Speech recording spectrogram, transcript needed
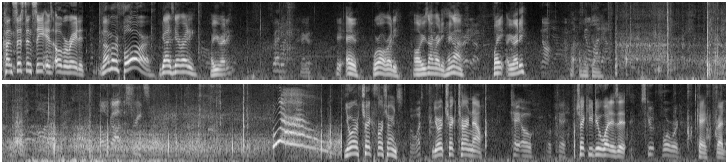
Consistency is overrated. Number four. You guys get ready. Are you ready? Ready. Hey, hey, We're all ready. Oh, he's not ready. Hang on. Ready? Wait, are you ready? No. I'm, Oh, I'm just oh, gonna lie God. down. Oh God, the streets. Wow! Your trick for turns. What? Your trick turn now. KO. Okay. Trick you do what is it? Scoot forward. Okay, Fred.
